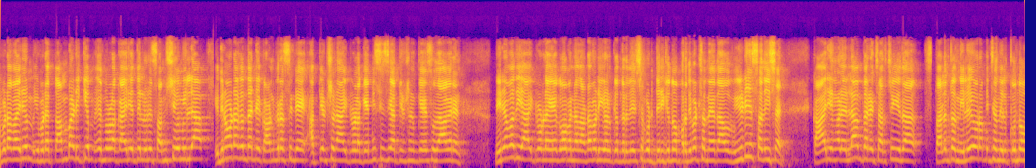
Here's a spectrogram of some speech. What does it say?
ഇവിടെ വരും ഇവിടെ തമ്പടിക്കും എന്നുള്ള കാര്യത്തിൽ ഒരു സംശയവുമില്ല. ഇതിനോടകം തന്നെ കോൺഗ്രസിന്റെ അധ്യക്ഷനായിട്ടുള്ള കെ പി സി സി അധ്യക്ഷൻ കെ സുധാകരൻ നിരവധിയായിട്ടുള്ള ഏകോപന നടപടികൾക്ക് നിർദ്ദേശം കൊടുത്തിരിക്കുന്നു. പ്രതിപക്ഷ നേതാവ് വി ഡി സതീശൻ കാര്യങ്ങളെല്ലാം തന്നെ ചർച്ച ചെയ്ത സ്ഥലത്ത് നിലയുറപ്പിച്ച് നിൽക്കുന്നു.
